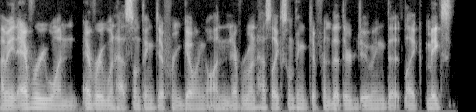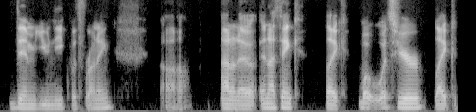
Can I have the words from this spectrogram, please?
I mean, everyone everyone has something different going on, and everyone has like something different that they're doing that like makes them unique with running. Uh, I don't know, and I think like, what what's your like,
